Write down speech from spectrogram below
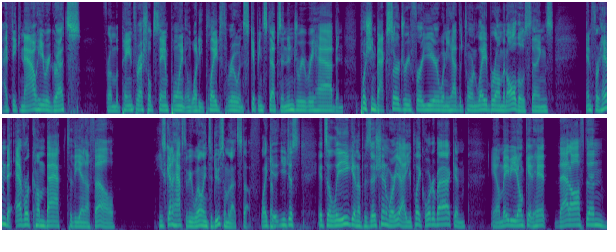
I think now he regrets from a pain threshold standpoint and what he played through and skipping steps in injury rehab and pushing back surgery for a year when he had the torn labrum and all those things. And for him to ever come back to the NFL, he's going to have to be willing to do some of that stuff. Like Yep. you just, it's a league and a position where, yeah, you play quarterback and, you know, maybe you don't get hit that often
